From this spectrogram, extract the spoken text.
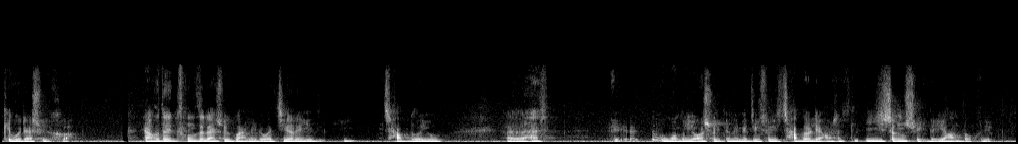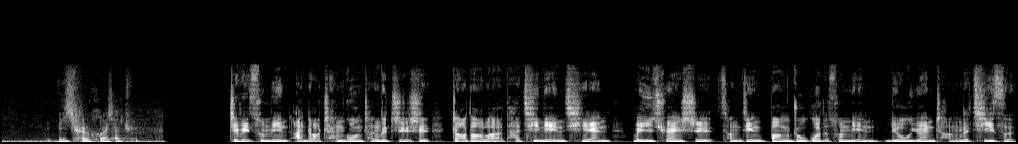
给我点水喝？然后他从自来水管里给我接了一，差不多有，呃，我们舀水的那个就是差不多两一升水的样子，我就一气喝下去。这位村民按照陈光诚的指示，找到了他七年前维权时曾经帮助过的村民刘元成的妻子。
